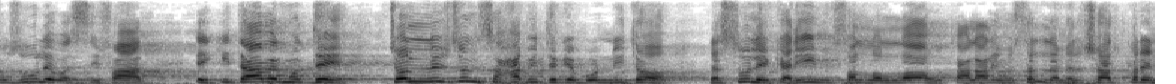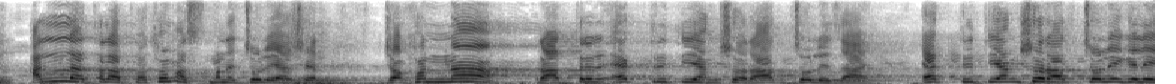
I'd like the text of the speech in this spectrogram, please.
নজুল ও সিফাত। এই কিতাবের মধ্যে চল্লিশ জন সাহাবি থেকে বর্ণিত রসুল করিম সাল্লাহ তালী ওসাল্লাম ইরশাদ করেন, আল্লাহ তালা প্রথম আসমানে চলে আসেন। যখন না রাত্রের এক তৃতীয়াংশ রাত চলে যায়, এক তৃতীয়াংশ রাত চলে গেলে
